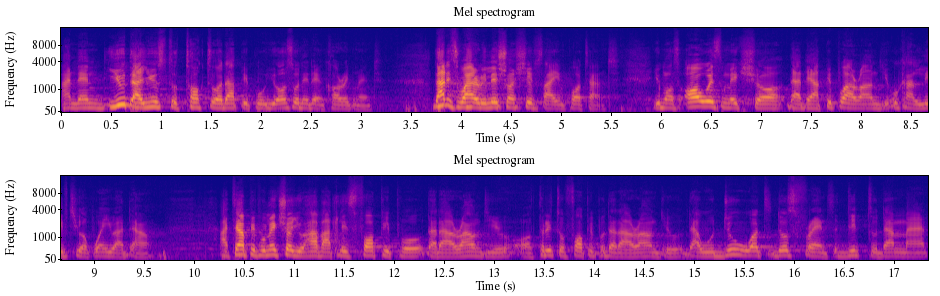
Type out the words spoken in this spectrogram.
And then you that used to talk to other people, you also need encouragement. That is why relationships are important. You must always make sure that there are people around you who can lift you up when you are down. I tell people make sure you have at least four people that are around you, or three to four people that are around you that will do what those friends did to that man.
